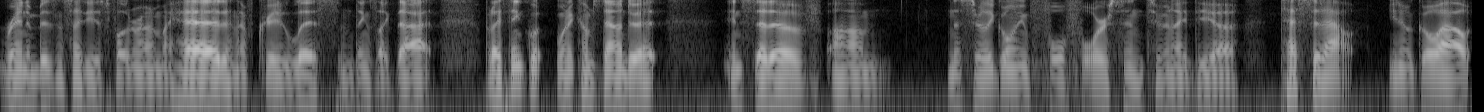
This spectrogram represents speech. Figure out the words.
random business ideas floating around in my head and I've created lists and things like that. But I think w- when it comes down to it, instead of um, necessarily going full force into an idea, test it out. You know, go out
